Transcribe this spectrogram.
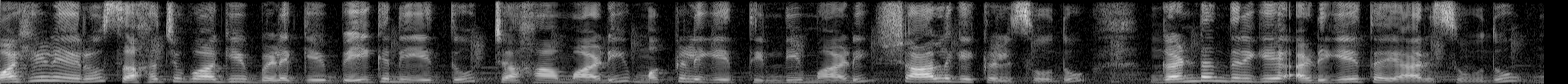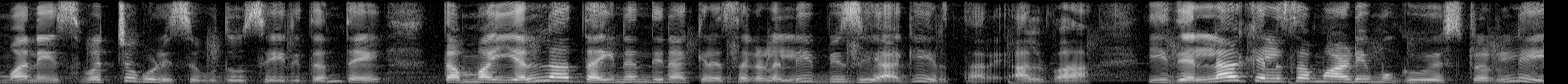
ಮಹಿಳೆಯರು ಸಹಜವಾಗಿ ಬೆಳಗ್ಗೆ ಬೇಗನೆ ಎದ್ದು ಚಹಾ ಮಾಡಿ, ಮಕ್ಕಳಿಗೆ ತಿಂಡಿ ಮಾಡಿ, ಶಾಲೆಗೆ ಕಳಿಸೋದು, ಗಂಡಂದರಿಗೆ ಅಡಿಗೆ ತಯಾರಿಸುವುದು, ಮನೆ ಸ್ವಚ್ಛಗೊಳಿಸುವುದು ಸೇರಿದಂತೆ ತಮ್ಮ ಎಲ್ಲ ದೈನಂದಿನ ಕೆಲಸಗಳಲ್ಲಿ ಬ್ಯುಸಿಯಾಗಿ ಇರ್ತಾರೆ, ಅಲ್ವಾ? ಇದೆಲ್ಲ ಕೆಲಸ ಮಾಡಿ ಮುಗಿಯುವಷ್ಟರಲ್ಲಿ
